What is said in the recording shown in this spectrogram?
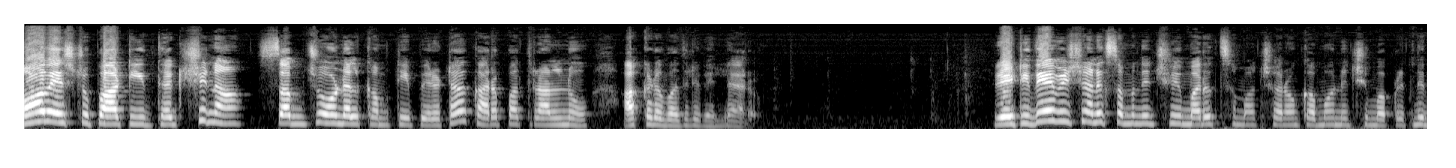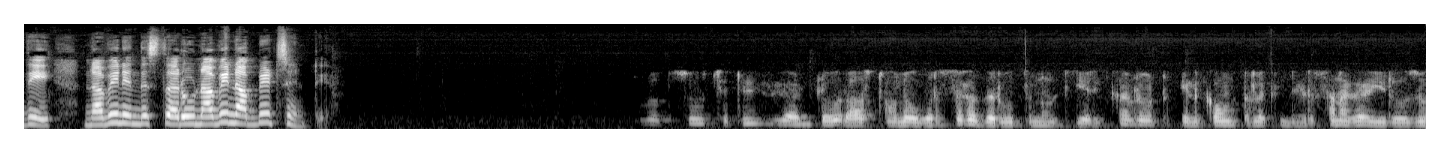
మావోయిస్టు పార్టీ దక్షిణ సబ్ జోనల్ కమిటీ పేరిట కరపత్రాలను అక్కడ వదిలి వెళ్ళారు. రేటు ఇదే విషయానికి సంబంధించి మరింత సమాచారం ఖమ్మం నుంచి మా ప్రతినిధి నవీన్ అందిస్తారు. నవీన్ అప్డేట్స్ ఏంటి? చూడొచ్చు ఛత్తీస్గఢ్లో రాష్ట్రంలో వరుసగా జరుగుతున్న ఎన్కౌంటర్లకు నిరసనగా ఈ రోజు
